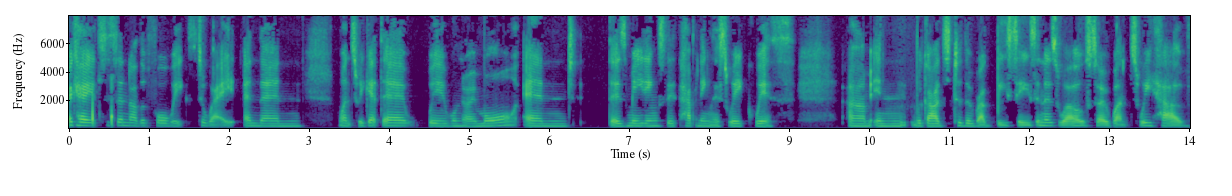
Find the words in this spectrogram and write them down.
okay it's just another four weeks to wait. And then once we get there we will know more. And there's meetings that happening this week with um, in regards to the rugby season as well. So once we have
